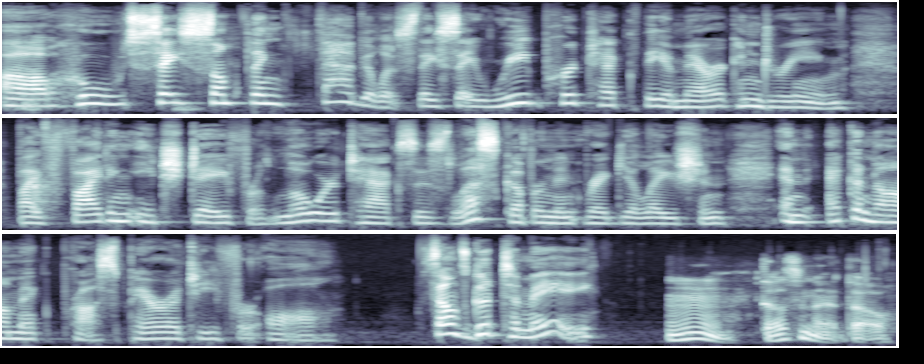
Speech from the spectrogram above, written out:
uh, who say something fabulous. They say, We protect the American dream by fighting each day for lower taxes, less government regulation, and economic prosperity for all. Sounds good to me. Mm, doesn't it, though?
